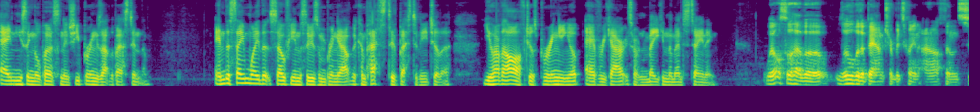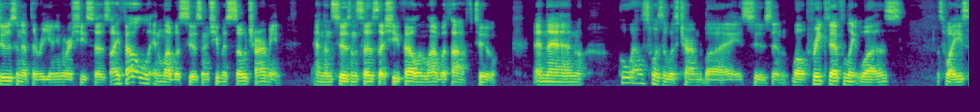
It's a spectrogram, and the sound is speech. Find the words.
any single person and she brings out the best in them. In the same way that Sophie and Susan bring out the competitive best in each other, you have Arf just bringing up every character and making them entertaining. We also have a little bit of banter between Arf and Susan at the reunion where she says, I fell in love with Susan. She was so charming. And then Susan says that she fell in love with Arf too. And then who else was it was charmed by Susan? Well, Freek definitely was. That's why he's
